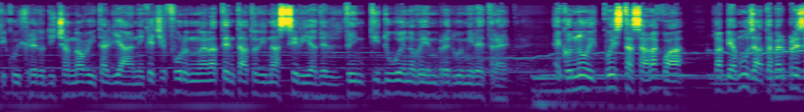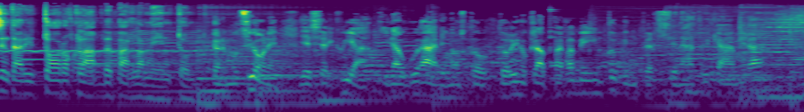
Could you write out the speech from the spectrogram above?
di cui credo 19 italiani, che ci furono nell'attentato di Nassiria del 22 novembre 2003. Ecco, noi questa sala qua l'abbiamo usata per presentare il Toro Club Parlamento. È un'emozione di essere qui a inaugurare il nostro Torino Club Parlamento, quindi per Senato e Camera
